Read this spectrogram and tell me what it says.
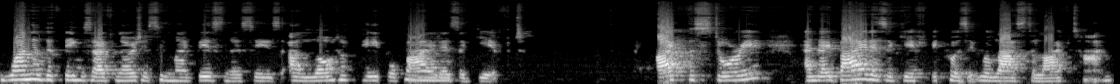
one of the things I've noticed in my business is a lot of people buy mm. it as a gift. They like the story and they buy it as a gift because it will last a lifetime.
